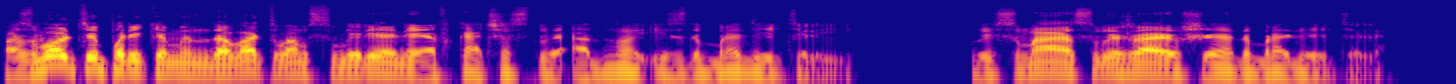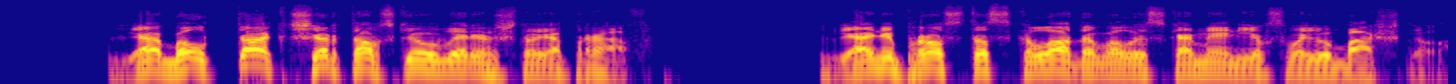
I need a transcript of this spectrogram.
Позвольте порекомендовать вам смирение в качестве одной из добродетелей. Весьма освежающая добродетель. Я был так чертовски уверен, что я прав. Я не просто складывал из каменьев свою башню.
